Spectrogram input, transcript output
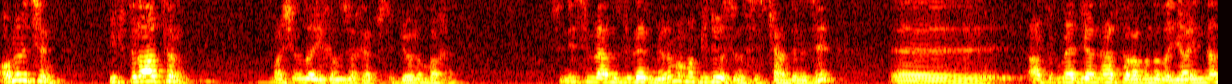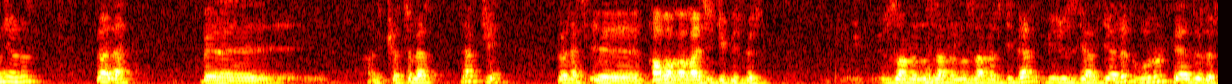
Onun için iftiraatın başınıza yıkılacak hepsi. Görün bakın. Şimdi isimlerinizi vermiyorum ama biliyorsunuz siz kendinizi. Ee, artık medyanın her tarafında da yayınlanıyoruz. Böyle ee, hani kötüler der ki böyle e, kavak ağacı gibidir. Uzanır uzanır uzanır gider bir rüzgar gelir vurur devrilir.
